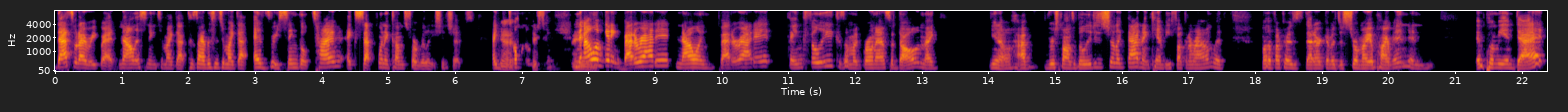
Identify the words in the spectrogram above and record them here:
That's what I regret now listening to my gut because I listen to my gut every single time, except when it comes for relationships. I yes, don't understand. Now I'm getting better at it. Now I'm better at it thankfully, because I'm a grown ass adult and I, you know, have responsibilities and shit like that, and I can't be fucking around with motherfuckers that are gonna destroy my apartment and and put me in debt.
